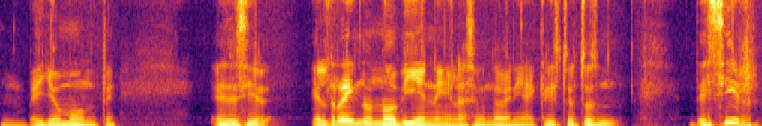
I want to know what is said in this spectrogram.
un bello monte. Es decir, el reino no viene en la segunda venida de Cristo. Entonces, decir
